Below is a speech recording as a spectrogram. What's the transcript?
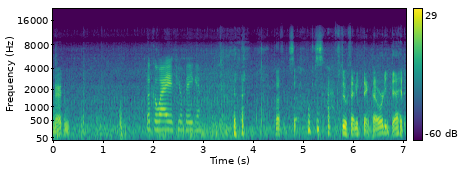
I reckon. Look away if you're vegan. Perfect. So what does that have to do with anything? They're already dead.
